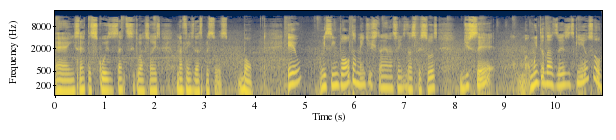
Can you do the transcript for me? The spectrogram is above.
é, em certas coisas, certas situações na frente das pessoas. Bom, eu me sinto altamente estranha na frente das pessoas de ser muitas das vezes quem eu sou.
